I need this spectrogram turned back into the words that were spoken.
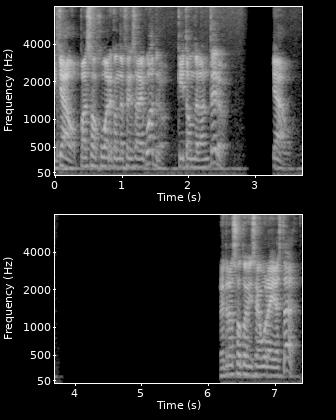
¿Y qué hago? ¿Paso a jugar con defensa de 4? ¿Quito un delantero? ¿Qué hago? ¿Retraso Tony Segura y ya está?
